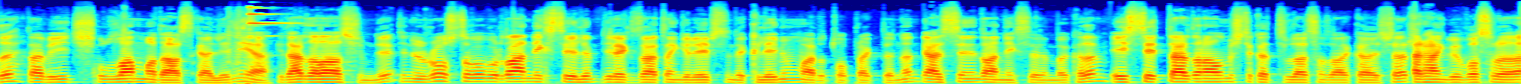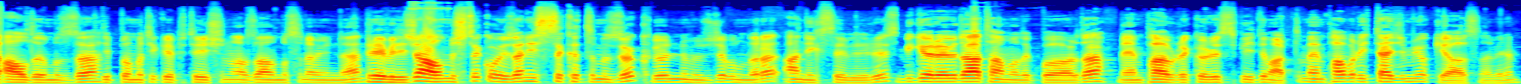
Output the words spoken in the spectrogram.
daldı. Tabii hiç kullanmadı askerlerini ya. Gider dalal şimdi. Şimdi Rostov'u burada annexleyelim. Direkt zaten geliyor hepsinde claim'im vardı topraklarının. Gel seni de annexleyelim bakalım. Estate'lerden almıştık hatırlarsanız arkadaşlar. Herhangi bir vasıra aldığımızda diplomatik reputation'ın azalmasına önünden privilege almıştık. O yüzden hiç sıkıntımız yok. Gönlümüzce bunlara annexleyebiliriz. Bir görevi daha tamamladık bu arada. Manpower recovery speed'im arttı. Manpower ihtiyacım yok ya aslında benim.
